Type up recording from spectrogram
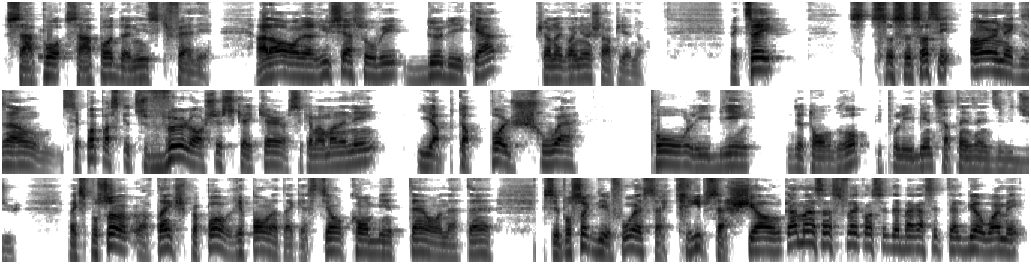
ça n'a pas, ça a pas donné ce qu'il fallait. Alors, on a réussi à sauver deux des quatre, puis on a gagné un championnat. Fait que, tu sais, ça, ça, ça c'est un exemple. C'est pas parce que tu veux lâcher sur quelqu'un, c'est qu'à un moment donné, tu n'as pas le choix pour les biens de ton groupe et pour les biens de certains individus. c'est pour ça, Martin, que je peux pas répondre à ta question combien de temps on attend. c'est pour ça que des fois, ça crie ça chiale. Comment ça se fait qu'on s'est débarrassé de tel gars? Ouais, mais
